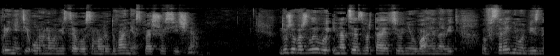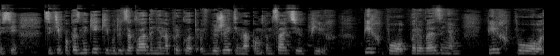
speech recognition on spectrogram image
прийняті органами місцевого самоврядування з 1 січня. Дуже важливо, і на це звертають сьогодні уваги навіть в середньому бізнесі. Це ті показники, які будуть закладені, наприклад, в бюджеті на компенсацію пільг пільг по перевезенням, пільг по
